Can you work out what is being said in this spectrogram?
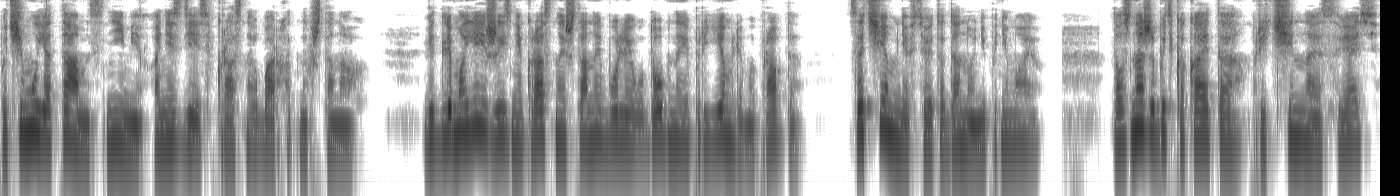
Почему я там, с ними, а не здесь, в красных бархатных штанах? Ведь для моей жизни красные штаны более удобны и приемлемы, правда? Зачем мне все это дано, не понимаю. Должна же быть какая-то причинная связь.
